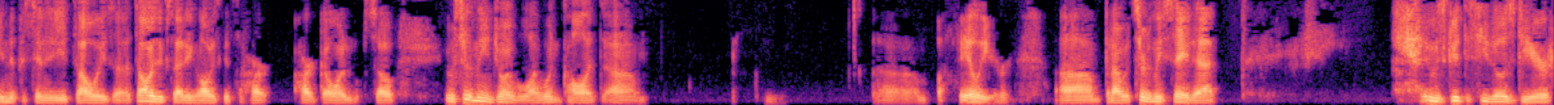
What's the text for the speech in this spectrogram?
in the vicinity, it's always uh, it's always exciting. Always gets the heart heart going. So it was certainly enjoyable. I wouldn't call it um, um, a failure, um, but I would certainly say that it was good to see those deer.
